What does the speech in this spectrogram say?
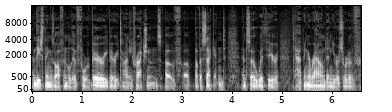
And these things often live for very, very tiny fractions of, of, of a second. And so with your tapping around and your sort of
